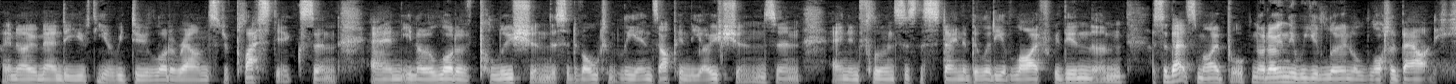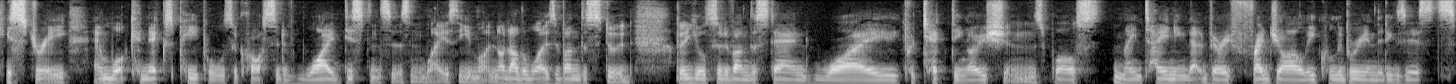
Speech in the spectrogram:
I know, Amanda, you know, we do a lot around sort of plastics and, and, you know, a lot of pollution that sort of ultimately ends up in the oceans and, and influences the sustainability of life within them. So that's my book. Not only will you learn a lot about history and what connects peoples across sort of wide distances in ways that you might not otherwise have understood, but you'll sort of understand why protecting oceans whilst maintaining that very fragile equilibrium that exists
